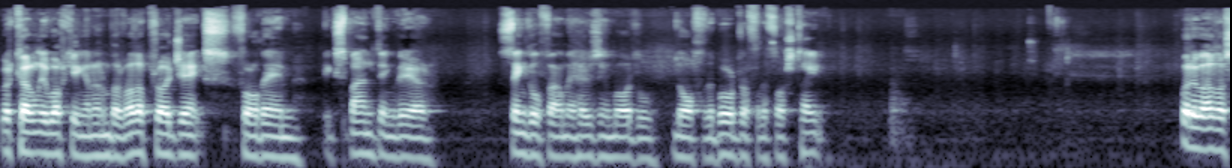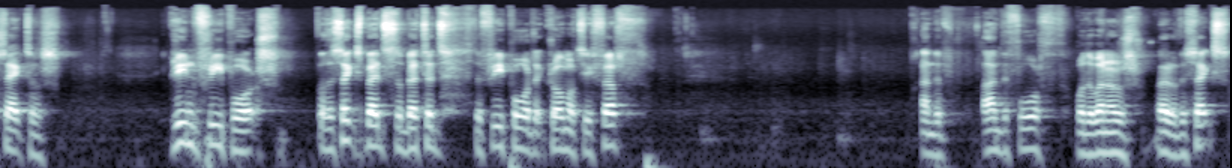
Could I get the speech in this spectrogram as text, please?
We're currently working on a number of other projects for them, expanding their single family housing model north of the border for the first time. What about other sectors? Green Freeports. For the six bids submitted, the Freeport at Cromarty Firth and the, and the Forth were the winners out of the six.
